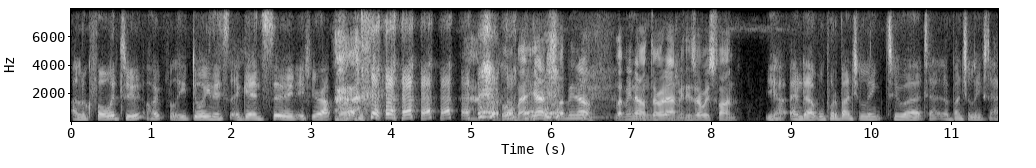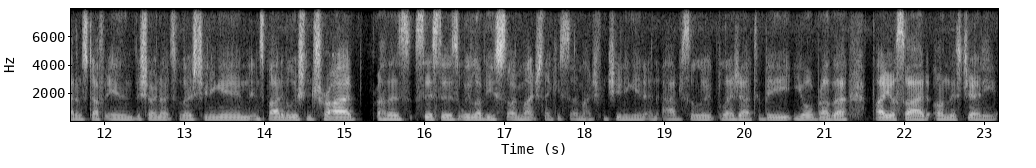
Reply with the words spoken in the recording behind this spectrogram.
I look forward to hopefully doing this again soon if you're up for it. cool, man. Yeah, just let me know. Let me know. Throw it at me. These are always fun. Yeah, and uh, we'll put a bunch of link to, uh, to a bunch of links to Adam's stuff in the show notes for those tuning in. Inspired Evolution Tribe, brothers, sisters, we love you so much. Thank you so much for tuning in. An absolute pleasure to be your brother by your side on this journey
